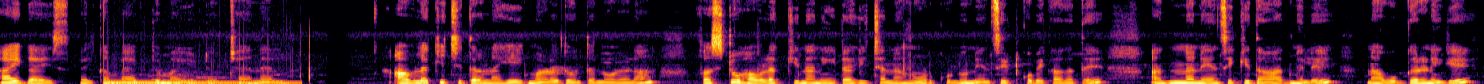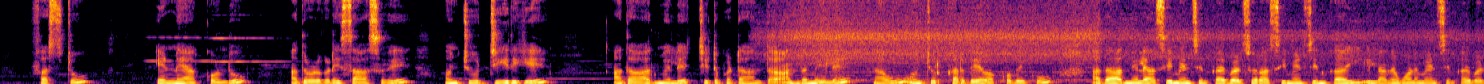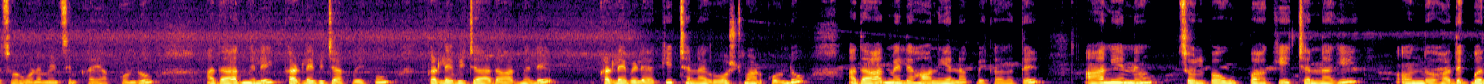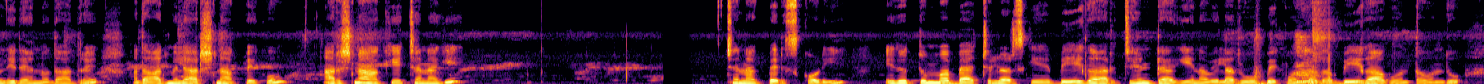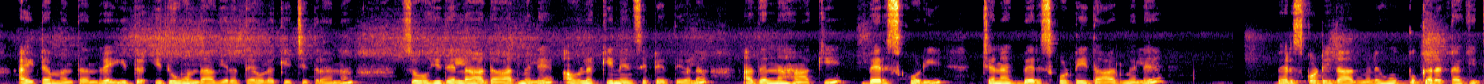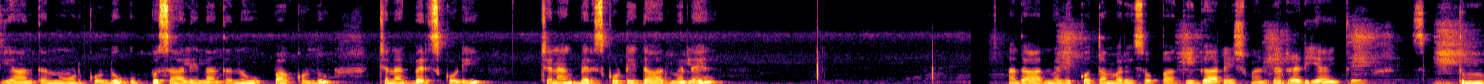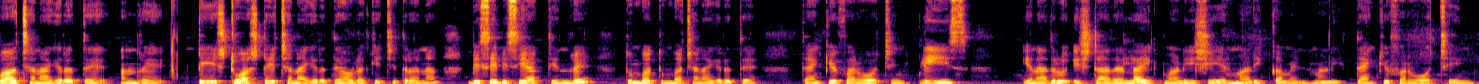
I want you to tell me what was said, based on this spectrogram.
Hi guys welcome back to my YouTube channel ಅವಲಕ್ಕಿ ಚಿತ್ರಾನ್ನ ಹೇಗೆ ಮಾಡೋದು ಅಂತ ನೋಡೋಣ. ಫಸ್ಟು ಅವಲಕ್ಕಿನ ನೀಟಾಗಿ ಚೆನ್ನಾಗಿ ನೋಡಿಕೊಂಡು ನೆನೆಸಿಟ್ಕೋಬೇಕಾಗತ್ತೆ. ಅದನ್ನು ನೆನೆಸಿಕ್ಕಿದ್ದಾದಮೇಲೆ ನಾವು ಒಗ್ಗರಣೆಗೆ ಫಸ್ಟು ಎಣ್ಣೆ ಹಾಕ್ಕೊಂಡು ಅದರೊಳಗಡೆ ಸಾಸಿವೆ, ಒಂಚೂರು ಜೀರಿಗೆ ಅದಾದಮೇಲೆ ಚಿಟಪಟ ಅಂತ ಅಂದ ಮೇಲೆ ನಾವು ಒಂಚೂರು ಕರಿಬೇವು ಹಾಕ್ಕೋಬೇಕು. ಅದಾದಮೇಲೆ ಹಸಿಮೆಣ್ಸಿನ್ಕಾಯಿ ಬಳಸೋರು ಹಸಿಮೆಣ್ಸಿನ್ಕಾಯಿ ಇಲ್ಲಾಂದರೆ ಒಣಮೆಣಸಿನ್ಕಾಯಿ ಬಳಸೋರು ಒಣಮೆಣ್ಸಿನ್ಕಾಯಿ ಹಾಕ್ಕೊಂಡು, ಅದಾದಮೇಲೆ ಕಡಲೆ ಬೀಜ ಹಾಕಬೇಕು. ಕಡಲೆ ಬೀಜ ಅದಾದಮೇಲೆ ಕಡಲೆಬೇಳೆ ಹಾಕಿ ಚೆನ್ನಾಗಿ ರೋಸ್ಟ್ ಮಾಡಿಕೊಂಡು, ಅದಾದಮೇಲೆ ಆನಿಯನ್ ಹಾಕಬೇಕಾಗತ್ತೆ. ಆನಿಯನ್ನು ಸ್ವಲ್ಪ ಉಪ್ಪು ಹಾಕಿ ಚೆನ್ನಾಗಿ ಒಂದು ಹದಕ್ಕೆ ಬಂದಿದೆ ಅನ್ನೋದಾದರೆ ಅದಾದಮೇಲೆ ಅರಿಶಿನ ಹಾಕಬೇಕು. ಅರಿಶಿನ ಹಾಕಿ ಚೆನ್ನಾಗಿ ಚೆನ್ನಾಗಿ ಬೆರೆಸ್ಕೊಡಿ. ಇದು ತುಂಬ ಬ್ಯಾಚುಲರ್ಸ್ಗೆ ಬೇಗ ಅರ್ಜೆಂಟಾಗಿ ನಾವೆಲ್ಲಾದರೂ ಹೋಗಬೇಕು ಅಂದಾಗ ಬೇಗ ಆಗುವಂಥ ಒಂದು ಐಟಮ್ ಅಂತಂದರೆ ಇದು ಇದು ಒಂದಾಗಿರುತ್ತೆ ಅವಲಕ್ಕಿ ಚಿತ್ರಾನ್ನ. ಸೊ, ಇದೆಲ್ಲ ಅದಾದಮೇಲೆ ಅವಲಕ್ಕಿ ನೆನೆಸಿಟ್ಟಿರ್ತೀವಲ್ಲ, ಅದನ್ನು ಹಾಕಿ ಬೆರೆಸ್ಕೊಡಿ. ಚೆನ್ನಾಗಿ ಬೆರೆಸ್ಕೊಟ್ಟಿದ್ದಾದಮೇಲೆ ಬೆರೆಸ್ಕೊಟ್ಟಿದ್ದಾದಮೇಲೆ ಉಪ್ಪು ಕರೆಕ್ಟಾಗಿದೆಯಾ ಅಂತ ನೋಡಿಕೊಂಡು, ಉಪ್ಪು ಸಾಲಿಲ್ಲ ಅಂತಂದರೆ ಉಪ್ಪು ಹಾಕ್ಕೊಂಡು ಚೆನ್ನಾಗಿ ಬೆರೆಸ್ಕೊಡಿ. ಚೆನ್ನಾಗಿ ಬೆರೆಸ್ಕೊಟ್ಟಿದ್ದಾದಮೇಲೆ ಅದಾದಮೇಲೆ ಕೊತ್ತಂಬರಿ ಸೊಪ್ಪು ಹಾಕಿ ಗಾರ್ನಿಷ್ ಮಾಡಿದ್ರೆ ರೆಡಿ ಆಯಿತು. ತುಂಬ ಚೆನ್ನಾಗಿರುತ್ತೆ. ಅಂದರೆ ಟೇಸ್ಟು ಅಷ್ಟೇ ಚೆನ್ನಾಗಿರುತ್ತೆ ಅವಲಕ್ಕಿ ಚಿತ್ರಾನ್ನ. ಬಿಸಿ ಬಿಸಿಯಾಗಿ ತಿಂದರೆ ತುಂಬ ತುಂಬ ಚೆನ್ನಾಗಿರುತ್ತೆ. Thank you for watching please ಏನಾದರೂ ಇಷ್ಟ ಆದರೆ ಲೈಕ್ ಮಾಡಿ ಶೇರ್ ಮಾಡಿ ಕಮೆಂಟ್ ಮಾಡಿ. Thank you for watching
